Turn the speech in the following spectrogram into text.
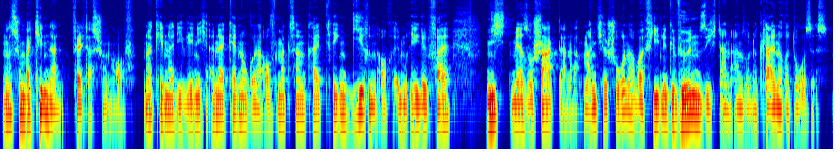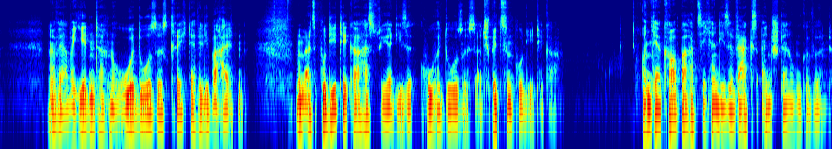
Und das ist schon bei Kindern, fällt das schon auf. Ne? Kinder, die wenig Anerkennung oder Aufmerksamkeit kriegen, gieren auch im Regelfall nicht mehr so stark danach. Manche schon, aber viele gewöhnen sich dann an so eine kleinere Dosis. Ne? Wer aber jeden Tag eine hohe Dosis kriegt, der will die behalten. Und als Politiker hast du ja diese hohe Dosis, als Spitzenpolitiker. Und der Körper hat sich an diese Werkseinstellung gewöhnt.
